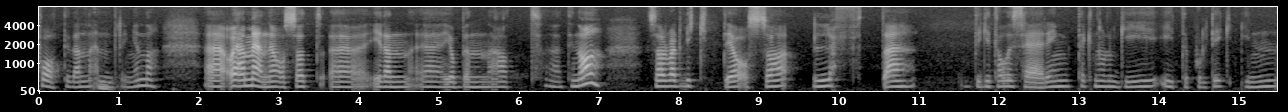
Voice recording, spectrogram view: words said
få til den endringen, da. Eh, og jeg mener jo også at eh, i den eh, jobben jeg har hatt til nå, så har det vært viktig å også løfte digitalisering, teknologi, IT-politikk inn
